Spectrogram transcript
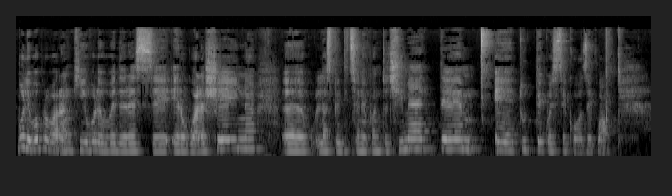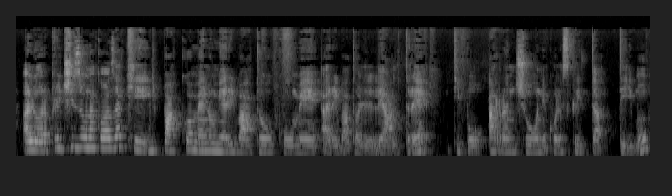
volevo provare anch'io, volevo vedere se era uguale a Shane, eh, la spedizione quanto ci mette e tutte queste cose qua. Allora, preciso una cosa che il pacco a me non mi è arrivato come è arrivato alle altre, tipo arancione con la scritta Temu,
